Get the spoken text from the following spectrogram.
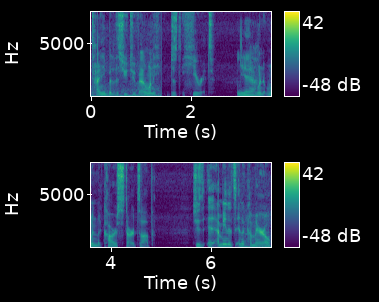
tiny bit of this YouTube. video. I want to just hear it Yeah. when when the car starts up. She's. Eh, I mean, it's in a Camaro.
